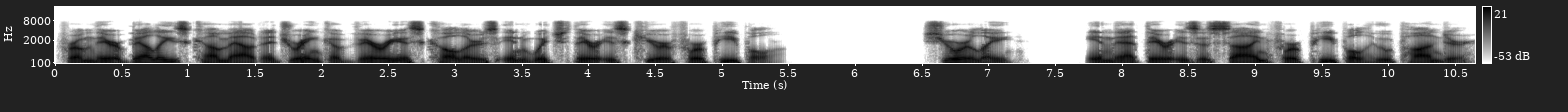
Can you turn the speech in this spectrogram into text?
From their bellies come out a drink of various colors in which there is cure for people. Surely, in that there is a sign for people who ponder.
